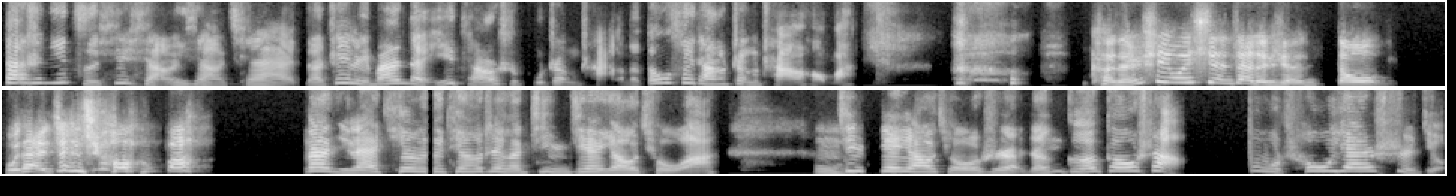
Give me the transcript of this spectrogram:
但是你仔细想一想，亲爱的，这里边哪一条是不正常的？都非常正常，好吗？可能是因为现在的人都不太正常吧。那你来听一听这个进阶要求啊。嗯，进阶要求是人格高尚。不抽烟嗜酒，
